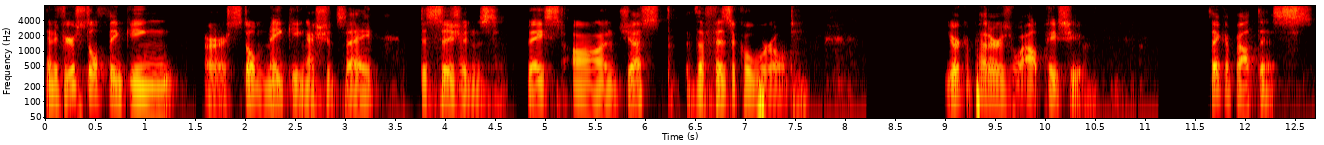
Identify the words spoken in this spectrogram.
And if you're still thinking, or still making, I should say, decisions based on just the physical world, your competitors will outpace you think about this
